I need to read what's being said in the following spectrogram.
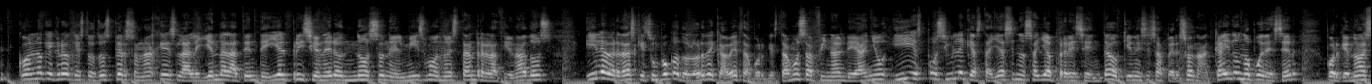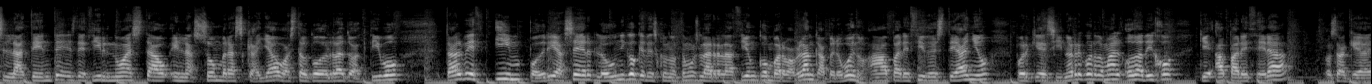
Con lo que creo que estos dos personajes, la leyenda latente y el prisionero, no son el mismo, no están relacionados, y la verdad es que es un poco dolor de cabeza, porque estamos a final de año y es posible que hasta ya se nos haya presentado quién es esa persona. Kaido no puede ser porque no es latente, es decir, no ha estado en las sombras callado, ha estado todo el rato activo. Tal vez Im podría ser, lo único que desconocemos la relación con Barba Blanca, pero bueno, ha aparecido este año porque si no recuerdo mal, Oda dijo que aparecerá o sea que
